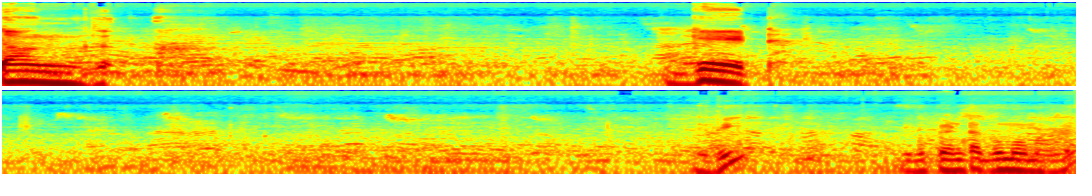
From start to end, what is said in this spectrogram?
డంగ్. గేట్. ఇది ఇది పెంట గుమ్మం అండి.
